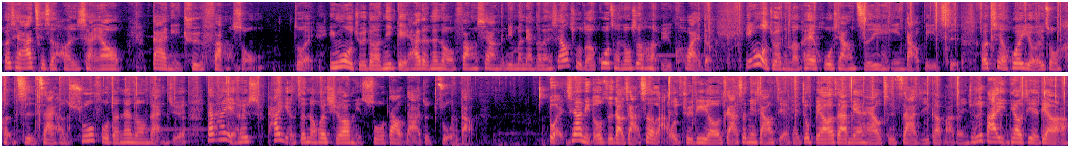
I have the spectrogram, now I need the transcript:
而且他其实很想要带你去放松，对，因为我觉得你给他的那种方向，你们两个人相处的过程中是很愉快的，因为我觉得你们可以互相指引引导彼此，而且会有一种很自在、很舒服的那种感觉，但他也会，他也真的会希望你说到达就做到。对，现在你都知道。假设啦，我举例哦，假设你想要减肥，就不要在那边还要吃炸鸡干嘛的，你就是把饮料戒掉啊，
